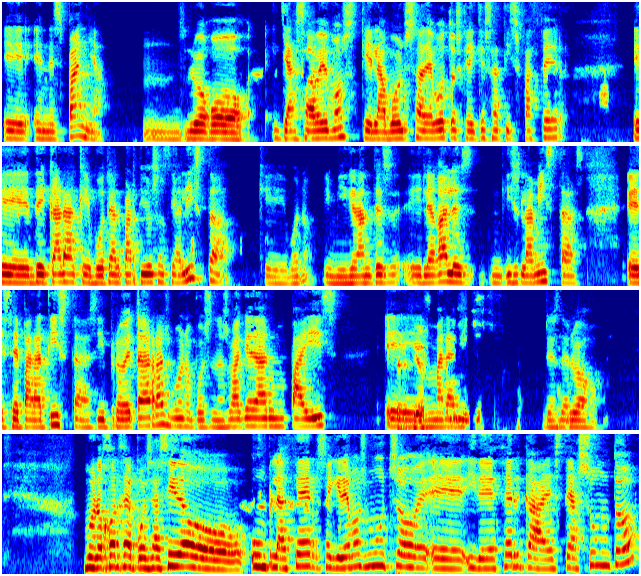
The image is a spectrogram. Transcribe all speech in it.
eh, en España. Mm, luego ya sabemos que la bolsa de votos que hay que satisfacer eh, de cara a que vote al Partido Socialista, que, bueno, inmigrantes ilegales, islamistas, eh, separatistas y proetarras, bueno, pues nos va a quedar un país eh, maravilloso, desde luego. Bueno, Jorge, pues ha sido un placer. Seguiremos mucho y de cerca este asunto.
